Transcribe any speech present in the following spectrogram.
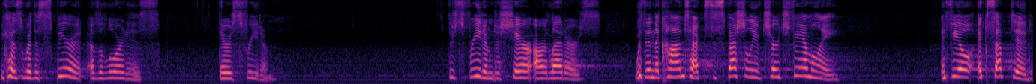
Because where the Spirit of the Lord is, there is freedom. There's freedom to share our letters within the context, especially of church family, and feel accepted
